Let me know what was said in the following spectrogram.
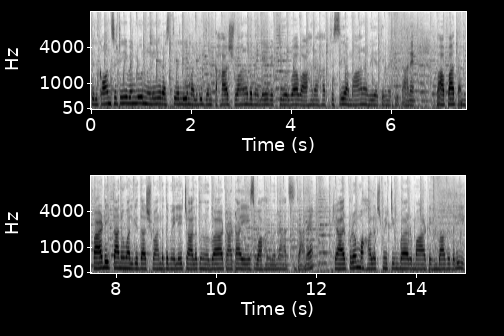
ಸಿಲಿಕಾನ್ ಸಿಟಿ ಬೆಂಗಳೂರಿನಲ್ಲಿ ರಸ್ತೆಯಲ್ಲಿ ಮಲಗಿದ್ದಂತಹ ಶ್ವಾನದ ಮೇಲೆ ವ್ಯಕ್ತಿಯೋರ್ವ ವಾಹನ ಹತ್ತಿಸಿ ಅಮಾನವೀಯತೆ ಮೆರೆದಿದ್ದಾನೆ ಪಾಪ ತನ್ನ ಪಾಡಿಗೆ ತಾನು ಮಲಗಿದ್ದ ಶ್ವಾನದ ಮೇಲೆ ಚಾಲಕನೋರ್ವ ಟಾಟಾ ಏಸ್ ವಾಹನವನ್ನು ಹತ್ತಿಸಿದ್ದಾನೆ. ಕೆಆರ್ಪುರಂ ಮಹಾಲಕ್ಷ್ಮಿ ಟಿಂಬರ್ ಮಾರ್ಟ್ ಹಿಂಭಾಗದಲ್ಲಿ ಈ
